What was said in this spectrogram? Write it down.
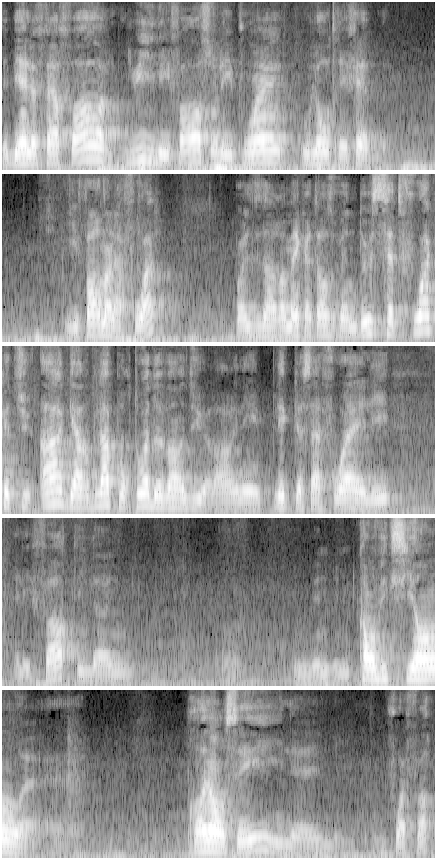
Eh bien, le frère fort, lui, il est fort sur les points où l'autre est faible. Il est fort dans la foi. Paul dit dans Romains 14, 22, Cette foi que tu as, garde-la pour toi devant Dieu. Alors, il implique que sa foi, elle est, elle est forte. Il a une, conviction euh, prononcée. Il a une foi forte.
